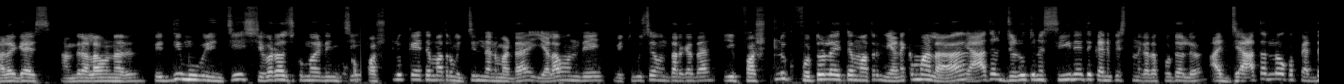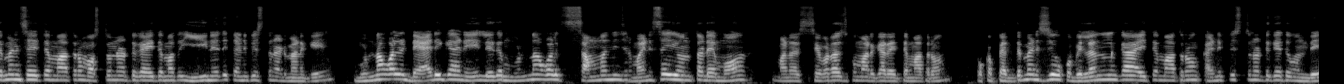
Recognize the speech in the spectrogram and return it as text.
హలో గైస్ అందరు ఎలా ఉన్నారు? పెద్ది మూవీ నుంచి శివరాజ్ కుమార్ నుంచి ఫస్ట్ లుక్ అయితే మాత్రం వచ్చిందనమాట ఎలా ఉంది? మీరు చూసే ఉంటారు కదా. ఈ ఫస్ట్ లుక్ ఫోటోలు అయితే మాత్రం వెనకమాల జాతర జరుగుతున్న సీన్ అయితే కనిపిస్తుంది కదా ఫోటోలో. ఆ జాతరలో ఒక పెద్ద మనిషి అయితే మాత్రం వస్తున్నట్టుగా అయితే మాత్రం ఈయనైతే కనిపిస్తున్నాడు మనకి. మున్న వాళ్ళ డాడీ గాని లేదా మున్న వాళ్ళకి సంబంధించిన మనిషి అయి ఉంటాడేమో మన శివరాజ్ కుమార్ గారు అయితే మాత్రం. ఒక పెద్ద మనిషి ఒక విలన్గా అయితే మాత్రం కనిపిస్తున్నట్టుగా అయితే ఉంది.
